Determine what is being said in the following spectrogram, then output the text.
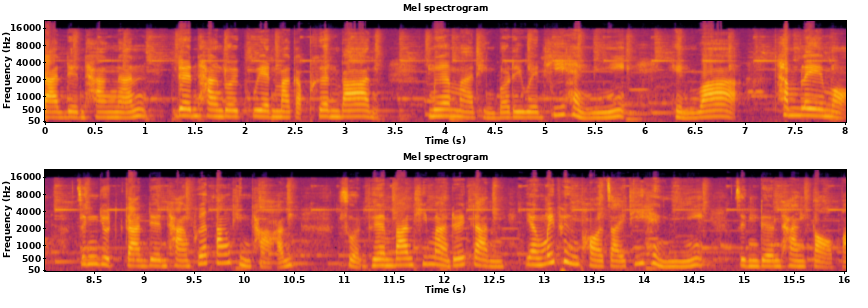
การเดินทางนั้นเดินทางโดยเกวียนมากับเพื่อนบ้าน เมื่อมาถึงบริเวณที่แห่งนี้ เห็นว่าทำเลเหมาะจึงหยุดการเดินทางเพื่อตั้งถิ่นฐาน ส่วนเพื่อนบ้านที่มาด้วยกัน ยังไม่พึงพอใจที่แห่งนี้ จึงเดินทางต่อไป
